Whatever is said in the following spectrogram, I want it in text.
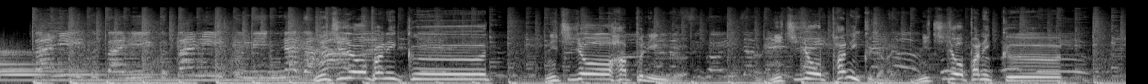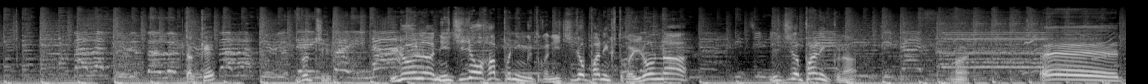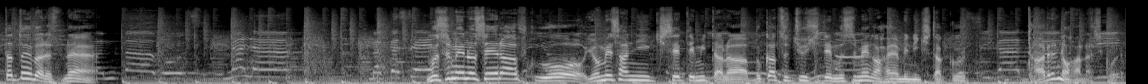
常パニック日常ハプニング。日常パニックじゃない。日常パニック。だっけ？どっち？いろいろな日常ハプニングとか日常パニックとかいろんな日常パニックな？はい。えー、例えばですね娘のセーラー服を嫁さんに着せてみたら部活中止で娘が早めに帰宅誰の話これ。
